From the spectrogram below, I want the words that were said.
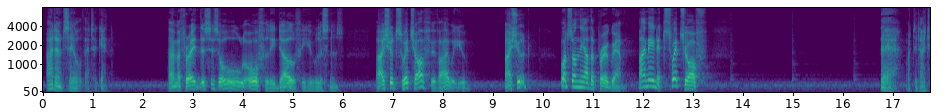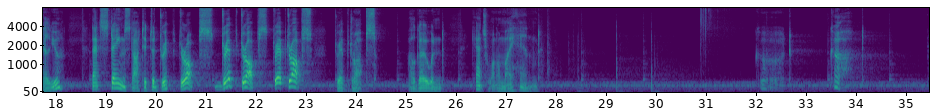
I don't say all that again. I'm afraid this is all awfully dull for you, listeners. I should switch off if I were you. I should. What's on the other program? I mean it, switch off. There, what did I tell you? That stain started to drip drops, drip drops, drip drops, drip drops. I'll go and catch one on my hand. Good God.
